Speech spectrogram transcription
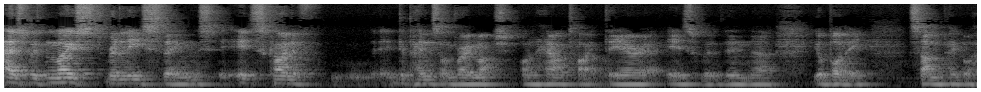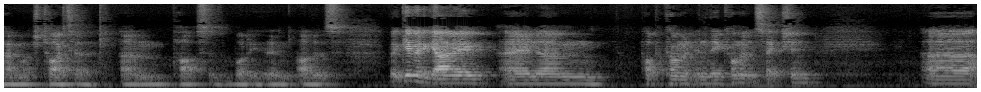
as with most release things, it's kind of it depends on very much on how tight the area is within uh, your body. Some people have much tighter um, parts of the body than others. But give it a go and um, pop a comment in the comment section uh,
